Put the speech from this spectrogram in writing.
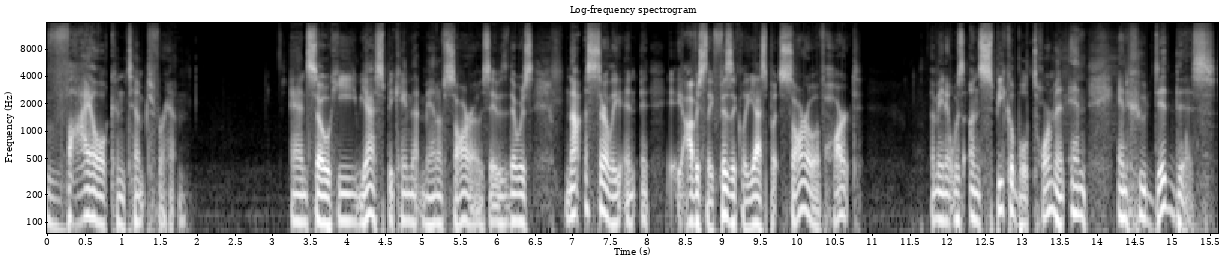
vile contempt for him. And so he yes became that man of sorrows. It was there was not necessarily and obviously physically yes but sorrow of heart i mean it was unspeakable torment and and who did this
